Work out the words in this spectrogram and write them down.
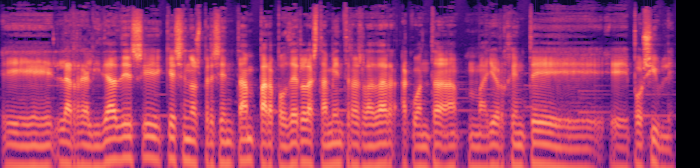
eh, las realidades eh, que se nos presentan para poderlas también trasladar a cuanta mayor gente posible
